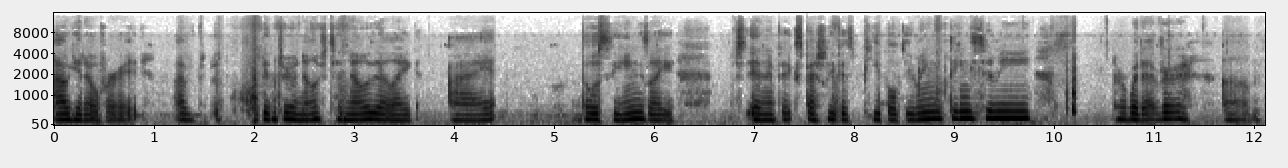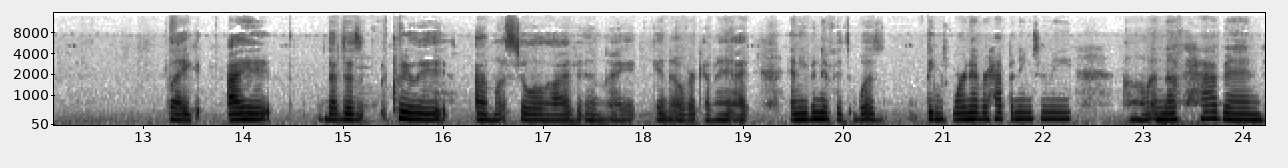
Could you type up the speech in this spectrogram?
I'll get over it. I've been through enough to know that, like, I, those things, like, and if especially if it's people doing things to me or whatever, um, like, I, that does clearly, I'm still alive and I can overcome it. I, and even if it was things weren't ever happening to me. Um, enough happened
